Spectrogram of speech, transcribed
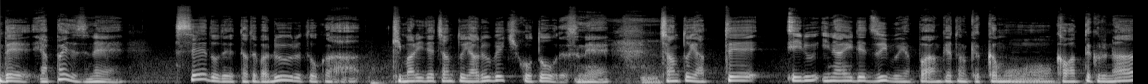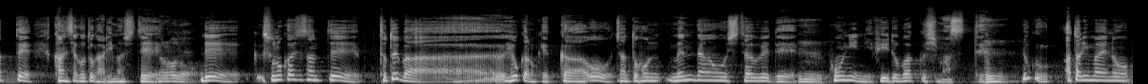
で、やっぱりですね、制度で例えばルールとか決まりでちゃんとやるべきことをですね、ちゃんとやっている、いないで随分やっぱアンケートの結果も変わってくるなって感じたことがありまして、なるほど。で、その会社さんって、例えば評価の結果をちゃんと本面談をした上で、本人にフィードバックしますって、よく当たり前の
